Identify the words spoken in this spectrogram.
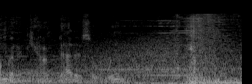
I'm gonna count that as a win.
